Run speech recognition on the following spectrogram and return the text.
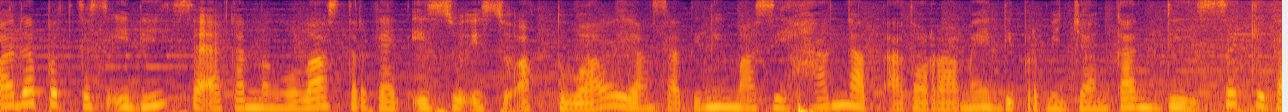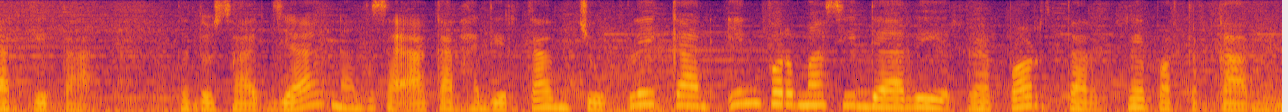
Pada podcast ini, saya akan mengulas terkait isu-isu aktual yang saat ini masih hangat atau ramai diperbincangkan di sekitar kita. Tentu saja nanti saya akan hadirkan cuplikan informasi dari reporter-reporter kami.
